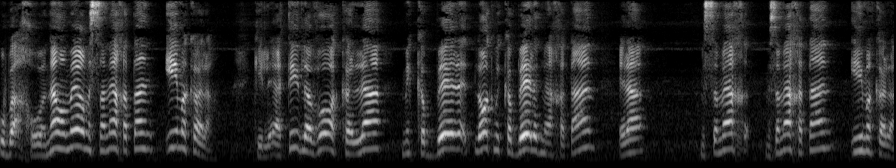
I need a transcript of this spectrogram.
ובאחרונה אומר משמח חתן עם הכלה. כי לעתיד לבוא הכלה מקבלת, לא רק מקבלת מהחתן, אלא משמח, משמח חתן עם הכלה.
